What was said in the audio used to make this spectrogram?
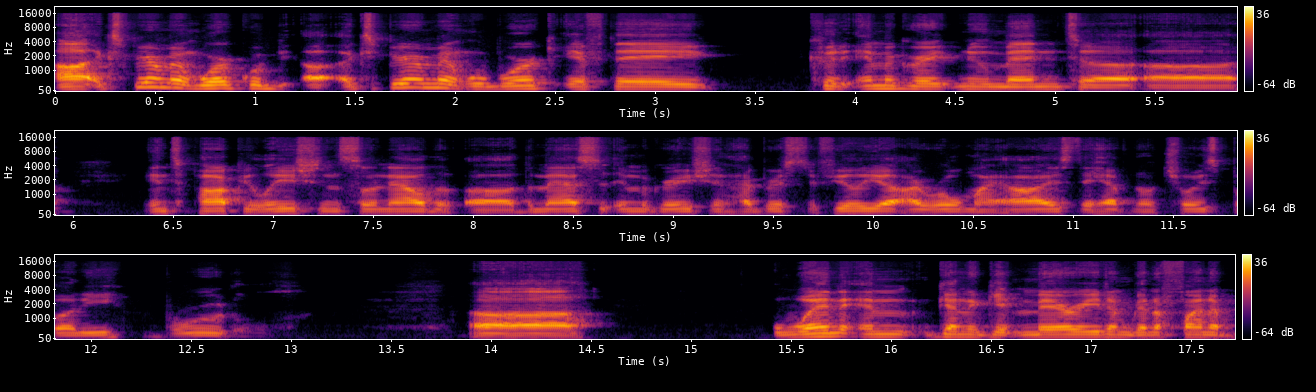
uh, experiment work would uh, experiment would work if they could immigrate new men to uh, into population. So now the uh, the massive immigration hybristophilia, I roll my eyes. They have no choice, buddy. Brutal. Uh, when am gonna get married? I'm gonna find a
